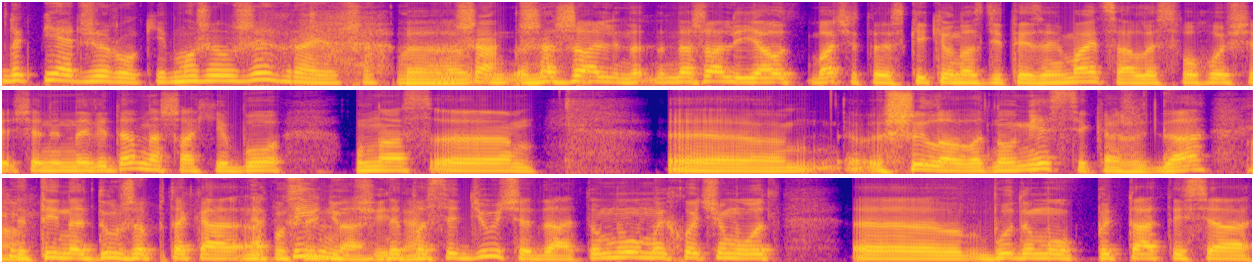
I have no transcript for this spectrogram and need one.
Так 5 же років, може вже граю в шахмати? Е, Ша- на, шахи. жаль, на, на жаль, я от бачите, скільки у нас дітей займається, але свого ще, ще не, не віддав на шахи, бо у нас. Е, Е, шила в одному місці, кажуть, да? Дитина дуже така активна, непосидюча, да? тому ми хочемо, от, е, будемо питатися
